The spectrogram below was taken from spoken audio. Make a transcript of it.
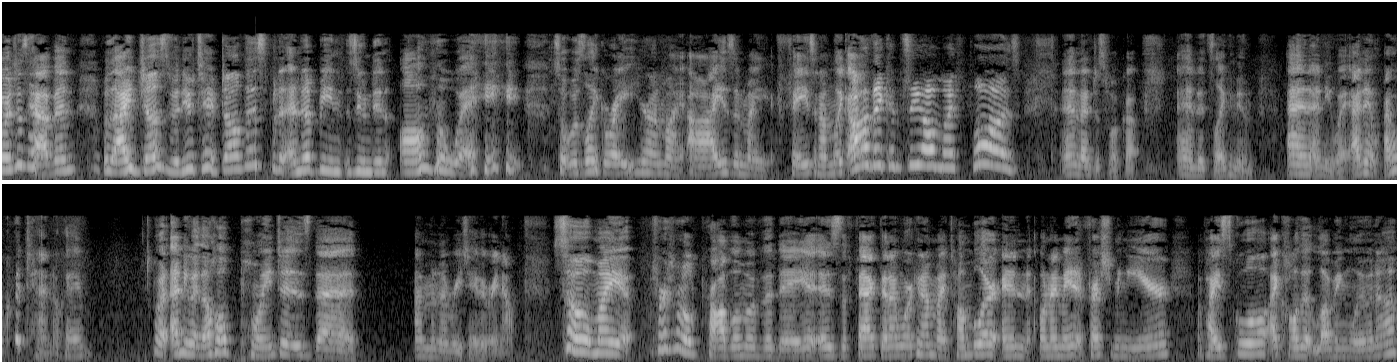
what just happened was I just videotaped all this, but it ended up being zoomed in all the way. so it was like right here on my eyes and my face, and I'm like, oh, they can see all my flaws. And I just woke up, and it's like noon. And anyway, I didn't. I woke up at ten. Okay, but anyway, the whole point is that I'm gonna retape it right now. So my first world problem of the day is the fact that I'm working on my Tumblr, and when I made it freshman year of high school, I called it Loving Luuna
